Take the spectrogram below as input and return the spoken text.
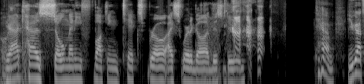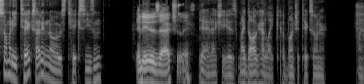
Or- Jack has so many fucking ticks, bro. I swear to God, this dude. Damn, you got so many ticks. I didn't know it was tick season. it is actually. Yeah, it actually is. My dog had like a bunch of ticks on her. Like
